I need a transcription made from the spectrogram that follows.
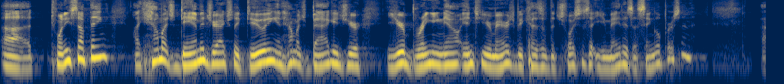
20 uh, something, like how much damage you're actually doing and how much baggage you're, you're bringing now into your marriage because of the choices that you made as a single person. I,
